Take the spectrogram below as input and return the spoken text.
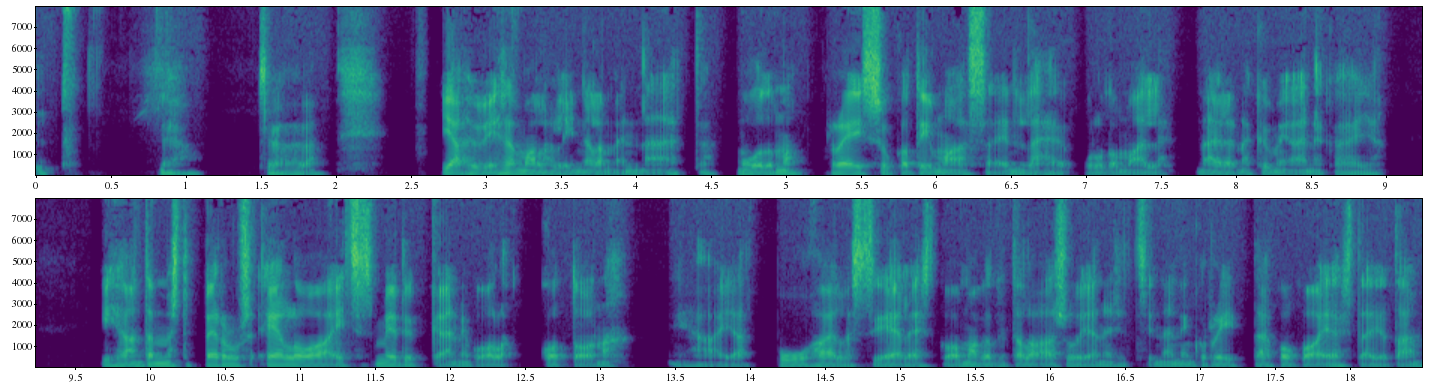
juttu. Joo, se on hyvä. Ja hyvin samalla linjalla mennään, että muutama reissu kotimaassa, en lähde ulkomaille näillä näkymiä ainakaan. Ja ihan tämmöistä peruseloa, itse asiassa tykkään niin olla kotona ihan ja puuhailla siellä. Ja sitten kun omakotitalo asuja, niin sitten siinä niin kuin riittää koko ajan sitä jotain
